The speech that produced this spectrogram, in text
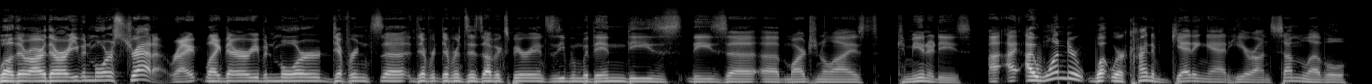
Well, there are there are even more strata, right? Like there are even more difference uh, different differences of experiences even within these these uh, uh, marginalized communities. I I I wonder what we're kind of getting at here on some level,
